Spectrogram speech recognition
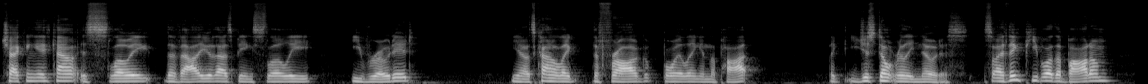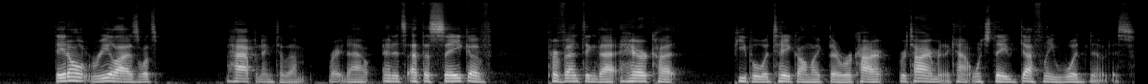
checking account is slowly the value of that's being slowly eroded, you know, it's kind of like the frog boiling in the pot. Like you just don't really notice. So I think people at the bottom they don't realize what's happening to them right now and it's at the sake of preventing that haircut people would take on like their retire- retirement account, which they definitely would notice.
